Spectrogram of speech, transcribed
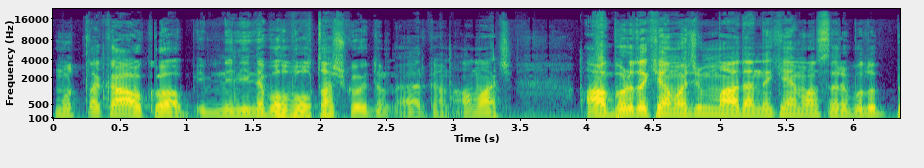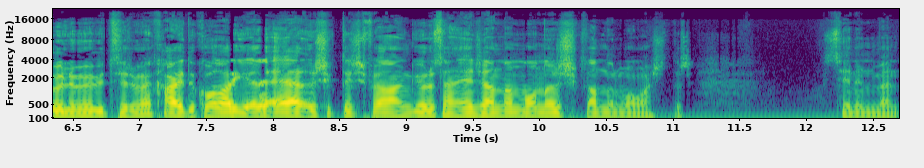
Mutlaka oku. İbneliğine bol bol taş koydum. Erkan amaç. Abi buradaki amacım madendeki elmasları bulup bölümü bitirmek. Haydi kolay gele. Eğer ışık taşı falan görürsen heyecanlanma onları ışıklandırma amaçlıdır. Senin ben.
